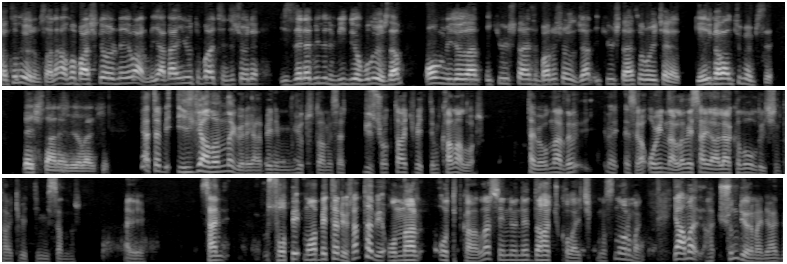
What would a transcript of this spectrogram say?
katılıyorum sana ama başka örneği var mı? Ya ben YouTube'u açınca şöyle izlenebilir video buluyorsam 10 videodan 2-3 tanesi Barış Özcan, 2-3 tanesi Ruhi Çenet. Geri kalan tüm hepsi 5 tane ediyor belki. ya tabii ilgi alanına göre ya benim YouTube'da mesela birçok takip ettiğim kanal var. Tabii onlar da me- mesela oyunlarla vesaire alakalı olduğu için takip ettiğim insanlar. Hani sen sohbet muhabbet arıyorsan tabii onlar o tip kanallar senin önüne daha kolay çıkması normal. Ya ama şunu diyorum hani yani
